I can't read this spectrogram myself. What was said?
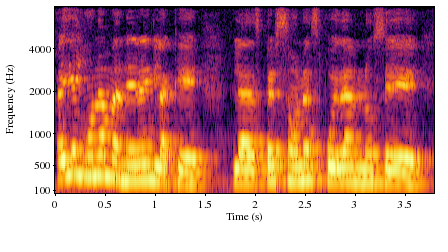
¿Hay alguna manera en la que las personas puedan, no sé,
